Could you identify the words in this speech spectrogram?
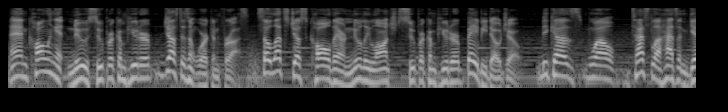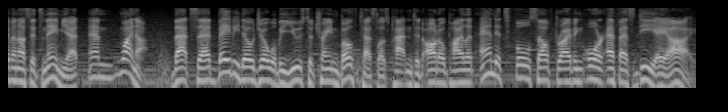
and calling it new supercomputer just isn't working for us. So let's just call their newly launched supercomputer Baby Dojo. Because, well, Tesla hasn't given us its name yet, and why not? That said, Baby Dojo will be used to train both Tesla's patented autopilot and its full self-driving or FSD AI.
